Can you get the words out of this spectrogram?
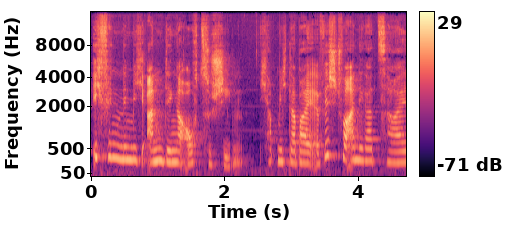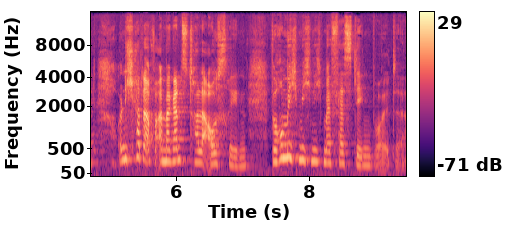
Ich fing nämlich an, Dinge aufzuschieben. Ich habe mich dabei erwischt vor einiger Zeit und ich hatte auf einmal ganz tolle Ausreden, warum ich mich nicht mehr festlegen wollte.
